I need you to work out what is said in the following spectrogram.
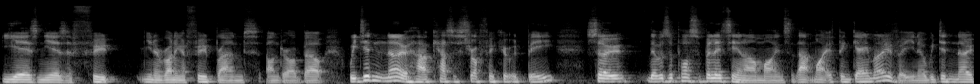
years and years of food you know running a food brand under our belt we didn't know how catastrophic it would be. So there was a possibility in our minds that that might have been game over. You know we didn't know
